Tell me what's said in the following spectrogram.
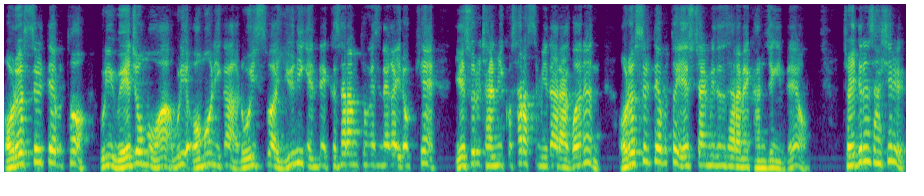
어렸을 때부터 우리 외조모와 우리 어머니가 로이스와 유니게인데 그 사람 통해서 내가 이렇게 예수를 잘 믿고 살았습니다. 라고 하는 어렸을 때부터 예수 잘 믿은 사람의 간증인데요. 저희들은 사실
